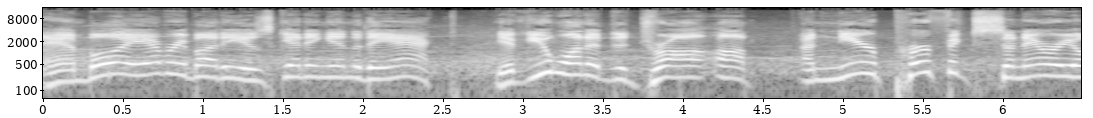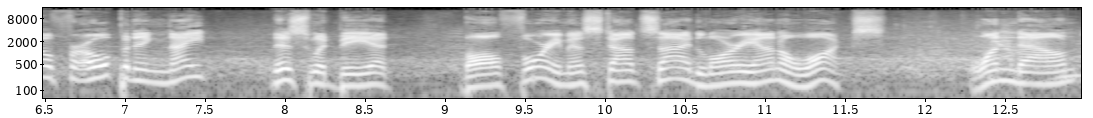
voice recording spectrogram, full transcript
And boy, everybody is getting into the act. If you wanted to draw up a near perfect scenario for opening night, this would be it. Ball four, he missed outside. Laureano walks. One down,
